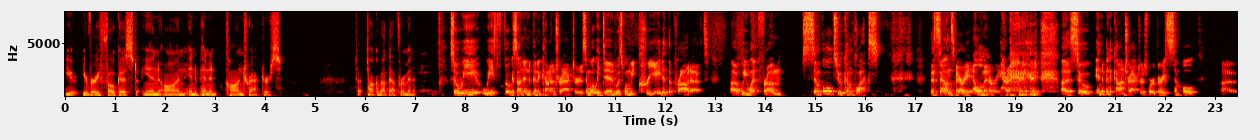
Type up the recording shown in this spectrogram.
you're, you're very focused in on independent contractors. T- talk about that for a minute. So we we focus on independent contractors, and what we did was when we created the product, uh, we went from simple to complex. This sounds very elementary, right? uh, so independent contractors were a very simple uh,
